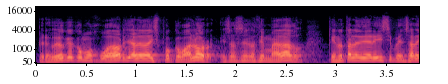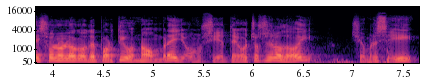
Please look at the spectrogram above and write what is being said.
pero veo que como jugador ya le dais poco valor. Esa sensación me ha dado. Que no te le daréis si pensarais solo en lo deportivo. No, hombre, yo un 7-8 se lo doy. Sí, hombre, sí.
